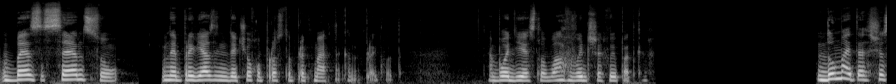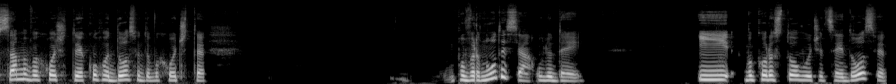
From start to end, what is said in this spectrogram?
без сенсу, не прив'язані до чого просто прикметника, наприклад, або дієслова в інших випадках. Думайте, що саме ви хочете, якого досвіду ви хочете повернутися у людей, і використовуючи цей досвід,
